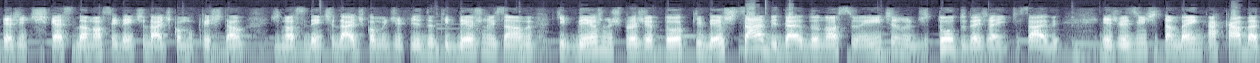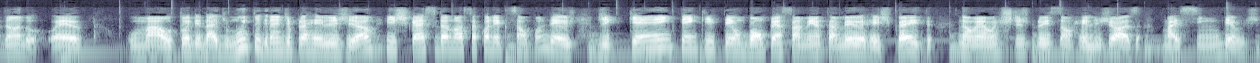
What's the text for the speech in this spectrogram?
e a gente esquece da nossa identidade como cristão, de nossa identidade como indivíduo, que Deus nos ama, que Deus nos projetou, que Deus sabe da, do nosso íntimo, de tudo da gente, sabe? E às vezes a gente também acaba dando. É, uma autoridade muito grande para a religião e esquece da nossa conexão com Deus, de quem tem que ter um bom pensamento a meu respeito, não é uma instituição religiosa, mas sim Deus.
